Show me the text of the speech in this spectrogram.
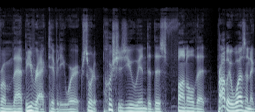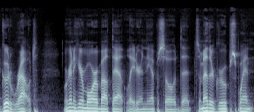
from that beaver activity where it sort of pushes you into this funnel that probably wasn't a good route. We're going to hear more about that later in the episode that some other groups went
